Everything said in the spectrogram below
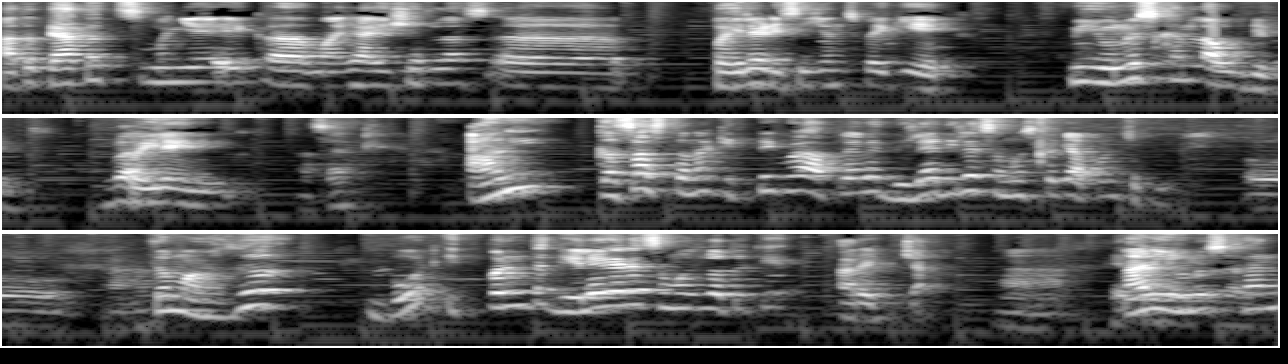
आता त्यातच म्हणजे एक माझ्या आयुष्यातला पहिल्या डिसिजन्स पैकी एक मी युनुस खानला आउट दिलो. पहिल्या इनिंग? आणि कसं असतं ना कित्येक वेळा आपल्याला दिल्या दिल्या समजतं की आपण चुकलो. हा. तर माझं बोट इथपर्यंत गेल्या गेल्या समजलं होतं की अरे चा आणि युनुस. खान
